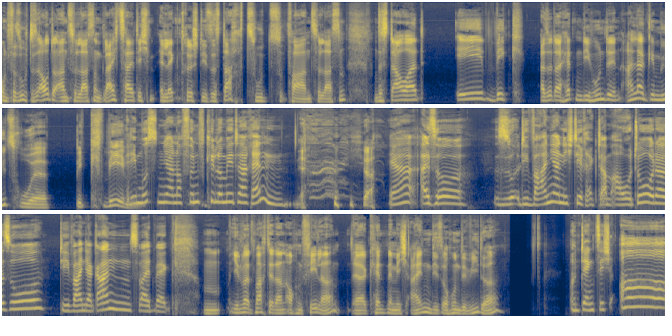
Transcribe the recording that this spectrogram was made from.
Und versucht das Auto anzulassen und gleichzeitig elektrisch dieses Dach zufahren zu lassen. Und das dauert ewig. Also da hätten die Hunde in aller Gemütsruhe bequem. Die mussten ja noch fünf Kilometer rennen. Ja. ja. Ja, also so, die waren ja nicht direkt am Auto oder so. Die waren ja ganz weit weg. Mm, Jedenfalls macht er dann auch einen Fehler. Er kennt nämlich einen dieser Hunde wieder. Und denkt sich, oh,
